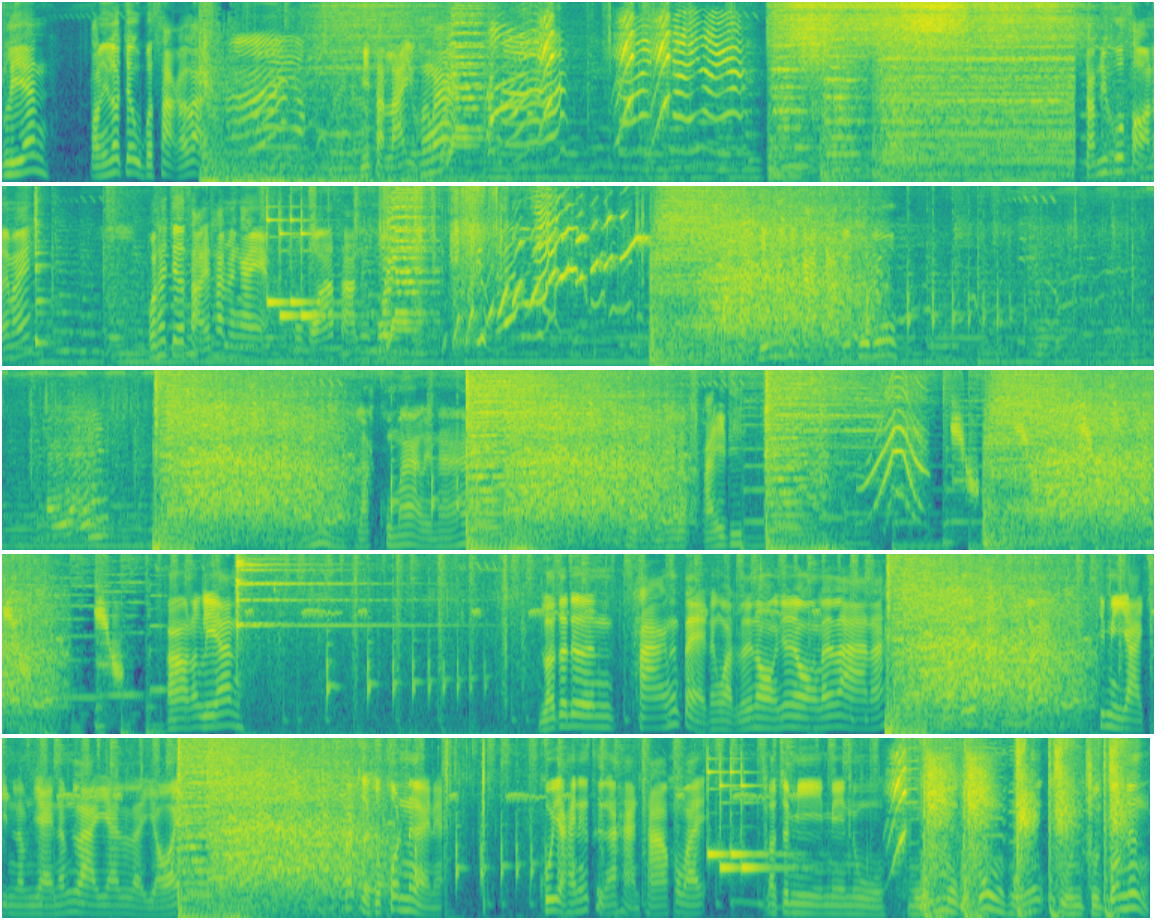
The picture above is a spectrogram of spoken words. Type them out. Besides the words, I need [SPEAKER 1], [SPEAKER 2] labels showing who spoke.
[SPEAKER 1] นักเรียน
[SPEAKER 2] ตอนนี้เราเจออุปสรรคแล้วล่ะ มีสัตว์ร้ายอยู่ข้างหน้า
[SPEAKER 3] ไหนไหนไหนอะ
[SPEAKER 2] จำที่ครูสอนได้ไหมว่าถ้าเจอสัตว์ให้ทำยังไงอะครูขออาสาหนึ่งคน มาสาธิตวิธีการจับให้ครูดูอืมรักครูมากเลยนะอยู่ไหนล่ะไปดิ อ้าวนักเรียน เราจะเดินทางตั้งแต่จังหวัดระนองระยองและลานะ เราก็จะผ่านหมู่บ้านที่มียากินลำไยน้ำลายยาไหลย้อย ถ้าเกิดทุกคนเหนื่อยเนี่ยครูอยากให้นึกถึงอาหารเช้าเข้าไว้ เราจะมีเมนูหมูหมูกุ้งหูอุ่นตุ๋นต้นนึ่ง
